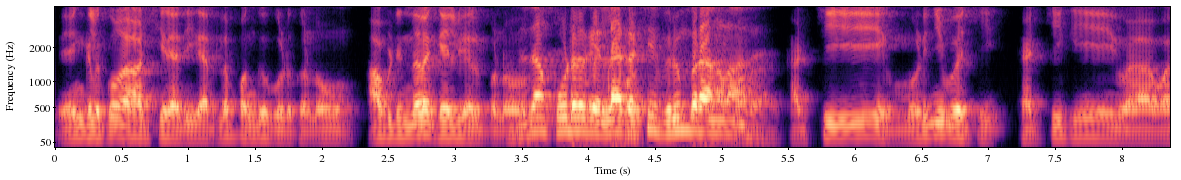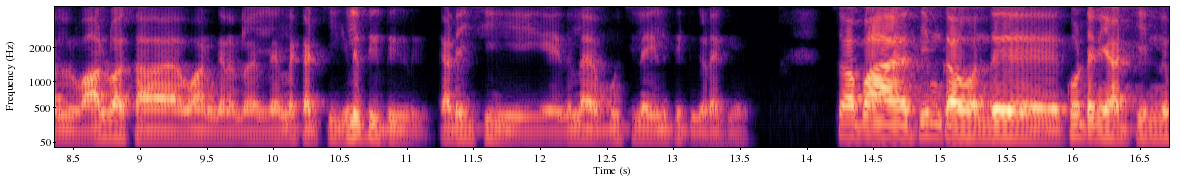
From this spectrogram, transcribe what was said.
எங்களுக்கும் ஆட்சியில் அதிகாரத்துல பங்கு கொடுக்கணும். அப்படின்னு தானே கேள்வி எழுப்பணும். இதுதான் கூட இருக்க எல்லா கட்சியும் விரும்புறாங்களாம் அதை. கட்சி முடிஞ்சு போச்சு. கட்சிக்கு வாழ்வா சாவாங்கிற நிலையில கட்சி இழுத்துக்கிட்டு. கடைசி இதில் மூச்சில் இழுத்துட்டு கிடக்கு. ஸோ அப்போ திமுக வந்து கூட்டணி ஆட்சின்னு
